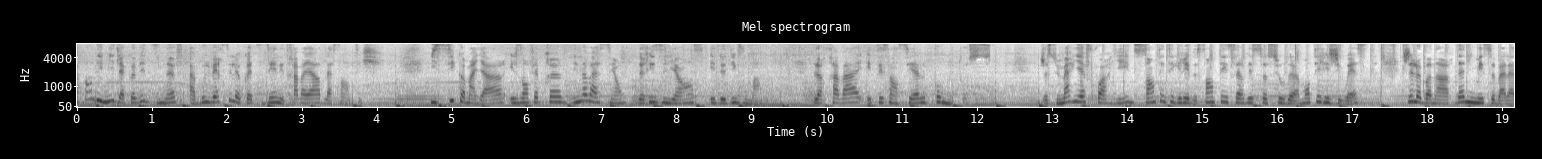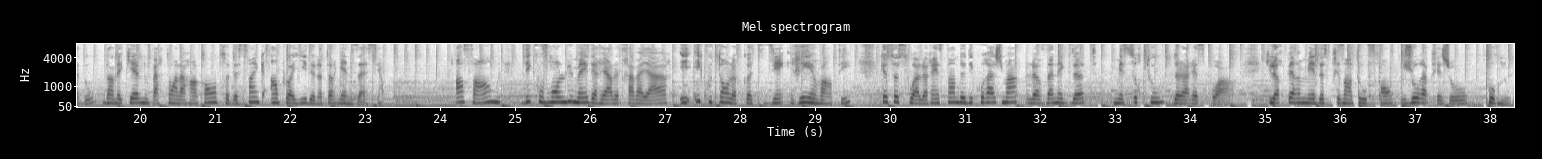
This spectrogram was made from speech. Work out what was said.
La pandémie de la COVID-19 a bouleversé le quotidien des travailleurs de la santé. Ici comme ailleurs, ils ont fait preuve d'innovation, de résilience et de dévouement. Leur travail est essentiel pour nous tous. Je suis Marie-Ève Poirier du Centre intégré de santé et services sociaux de la Montérégie-Ouest. J'ai le bonheur d'animer ce balado dans lequel nous partons à la rencontre de cinq employés de notre organisation. Ensemble, découvrons l'humain derrière le travailleur et écoutons leur quotidien réinventé, que ce soit leur instant de découragement, leurs anecdotes, mais surtout de leur espoir, qui leur permet de se présenter au front jour après jour pour nous.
